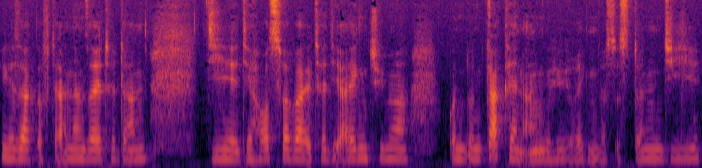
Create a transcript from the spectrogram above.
wie gesagt, auf der anderen Seite dann die, die Hausverwalter, die Eigentümer und, und gar keinen Angehörigen. Das ist dann die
